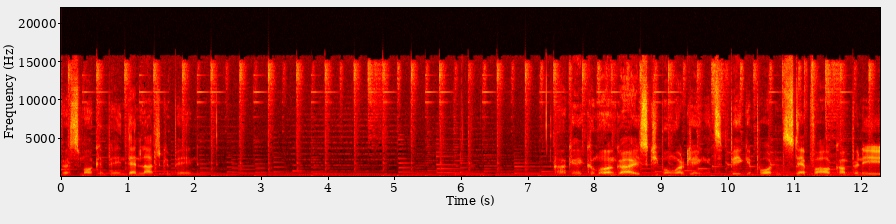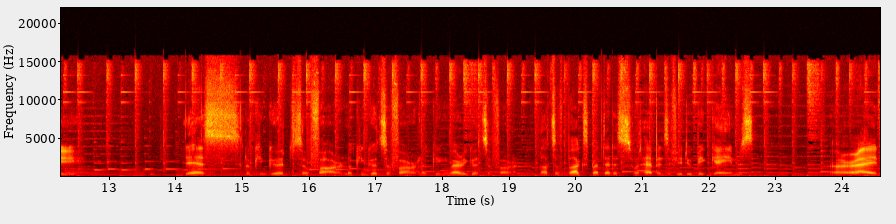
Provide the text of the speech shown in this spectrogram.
First small campaign, then large campaign. Okay, come on guys, keep on working. It's a big important step for our company. Yes, looking good so far. Looking good so far. Looking very good so far. Lots of bugs, but that is what happens if you do big games. Alright.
